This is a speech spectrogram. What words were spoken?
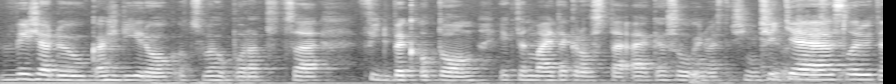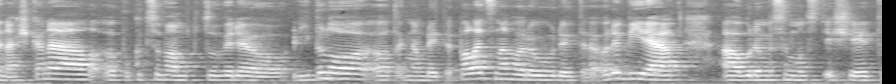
vyžaduju každý rok od svého poradce feedback o tom, jak ten majetek roste a jaké jsou investiční Určitě sledujte náš kanál, pokud se vám toto video líbilo, tak nám dejte palec nahoru, dejte odebírat a budeme se moc těšit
